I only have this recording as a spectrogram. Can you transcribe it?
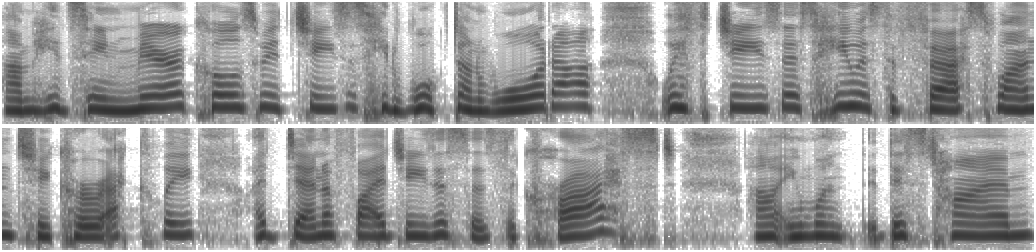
Um, he'd seen miracles with Jesus, he'd walked on water with Jesus. He was the first one to correctly identify Jesus as the Christ uh, in one, this time.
